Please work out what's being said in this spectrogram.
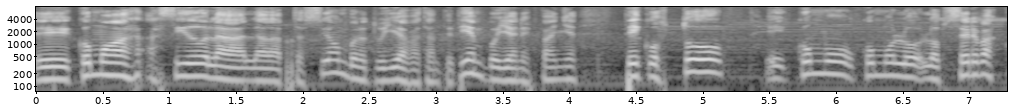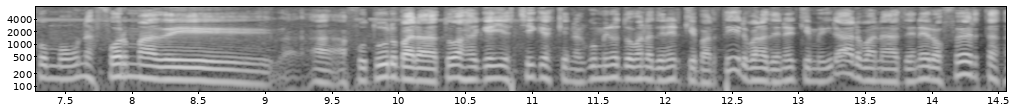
Eh, ¿Cómo ha, sido la, adaptación? Bueno, tú llevas bastante tiempo ya en España. ¿Te costó? Eh, ¿Cómo, cómo lo, observas como una forma de a, futuro para todas aquellas chicas que en algún minuto van a tener que partir, van a tener que emigrar, van a tener ofertas?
